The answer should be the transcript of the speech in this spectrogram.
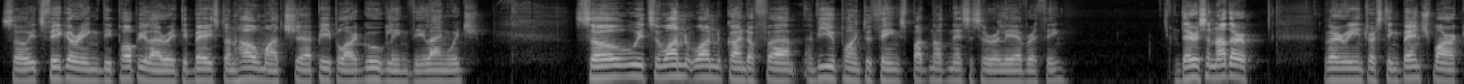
so it's figuring the popularity based on how much uh, people are Googling the language. So it's one, one kind of viewpoint to things, but not necessarily everything. There is another very interesting benchmark,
